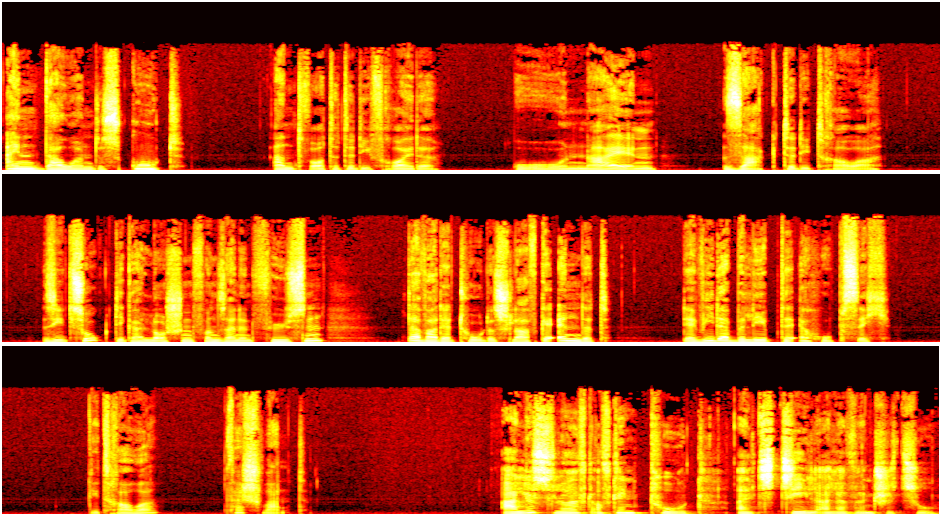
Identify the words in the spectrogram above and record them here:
ein dauerndes Gut, antwortete die Freude. Oh nein, sagte die Trauer. Sie zog die Galoschen von seinen Füßen, da war der Todesschlaf geendet, der Wiederbelebte erhob sich. Die Trauer verschwand. Alles läuft auf den Tod als Ziel aller Wünsche zu.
